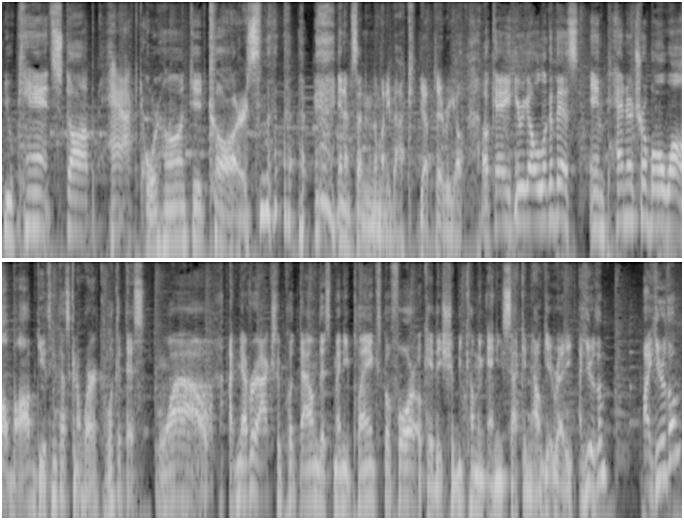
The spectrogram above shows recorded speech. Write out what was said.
you can't stop hacked or haunted cars. and I'm sending the money back. Yep, there we go. Okay, here we go. Look at this. Impenetrable wall. Bob, do you think that's going to work? Look at this. Wow. I've never actually put down this many planks before. Okay, they should be coming any second now. Get ready. I hear them. I hear them.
